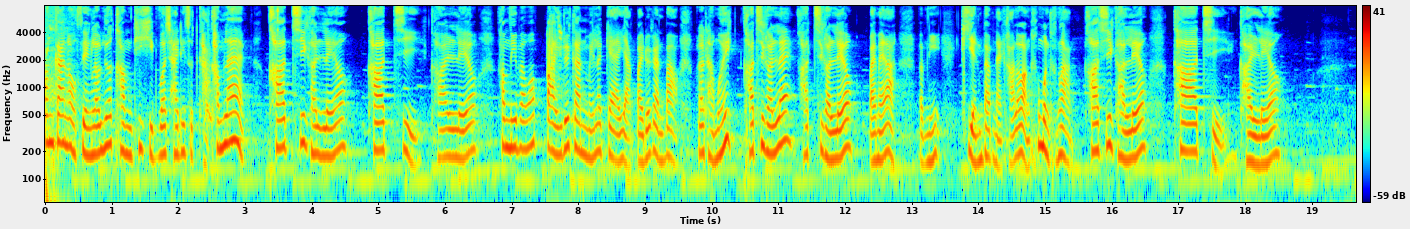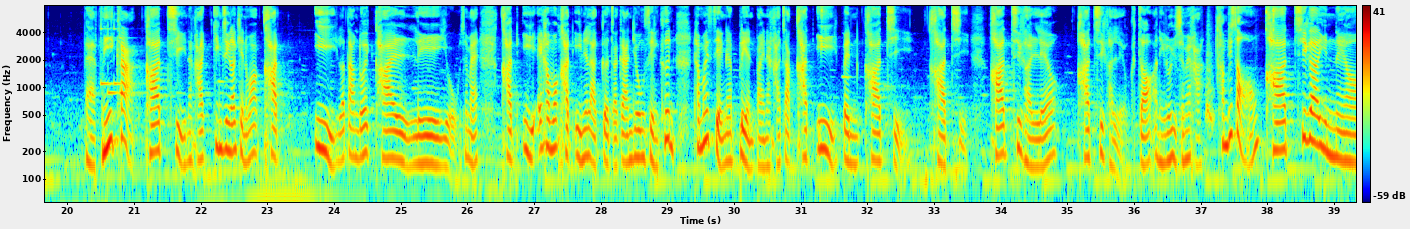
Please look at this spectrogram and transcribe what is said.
ฟังการออกเสียงแล้วเลือกคำที่คิดว่าใช่ที่สุดค่ะ คำแรกคาชิคาเลวคาชิคาเลวคำนี้แปลว่าไปด้วยกันไหมล่ะแกอยากไปด้วยกันเปล่าเราถามว่าเฮ้ยคาชิคาเลคาชิคาเลวไปไหมล่ะ แบบนี้เขียนแบบไหนคะ ระหว่างข้างบนข้างล่างคาชิคาเลวคาชิคาเลวแบบนี้ค่ะคาชินะคะ จริงๆ แล้วเขียนว่าคัด อีแล้วตามด้วยคาเลโยใช่ไหมคัดอีไอ้คำว่าคัดอีนี่แหละเกิดจากการโยงเสียงขึ้นทำให้เสียงเนี่ยเปลี่ยนไปนะคะ จากคัดอีเป็นคาชิคาชิคาชิคาเลวคาชิคาเลวจ้าอันนี้รู้อยู่ใช่ไหมคะคำที่สองคาชิกาอินเนล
